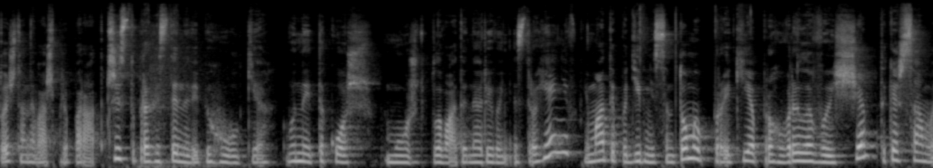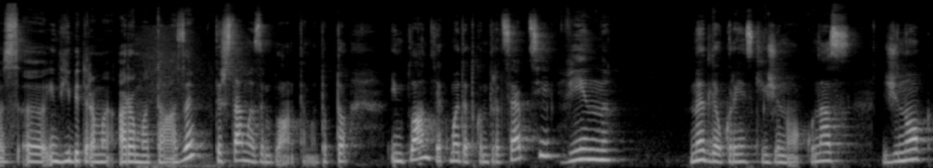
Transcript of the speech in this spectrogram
точно не ваш препарат. Чисто прогестинові пігулки вони також можуть впливати на рівень естрогенів і мати подібні симптоми, про які я проговорила вище. Таке ж саме з е, інгібіторами ароматази, те ж саме з імплантами. Тобто імплант як метод контрацепції він не для українських жінок. У нас жінок.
